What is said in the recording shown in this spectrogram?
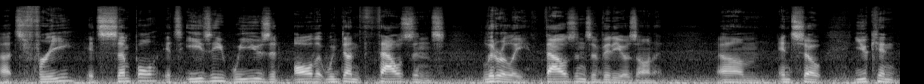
uh, it's free, it's simple, it's easy. We use it all that we've done thousands, literally thousands of videos on it. Um, and so you can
